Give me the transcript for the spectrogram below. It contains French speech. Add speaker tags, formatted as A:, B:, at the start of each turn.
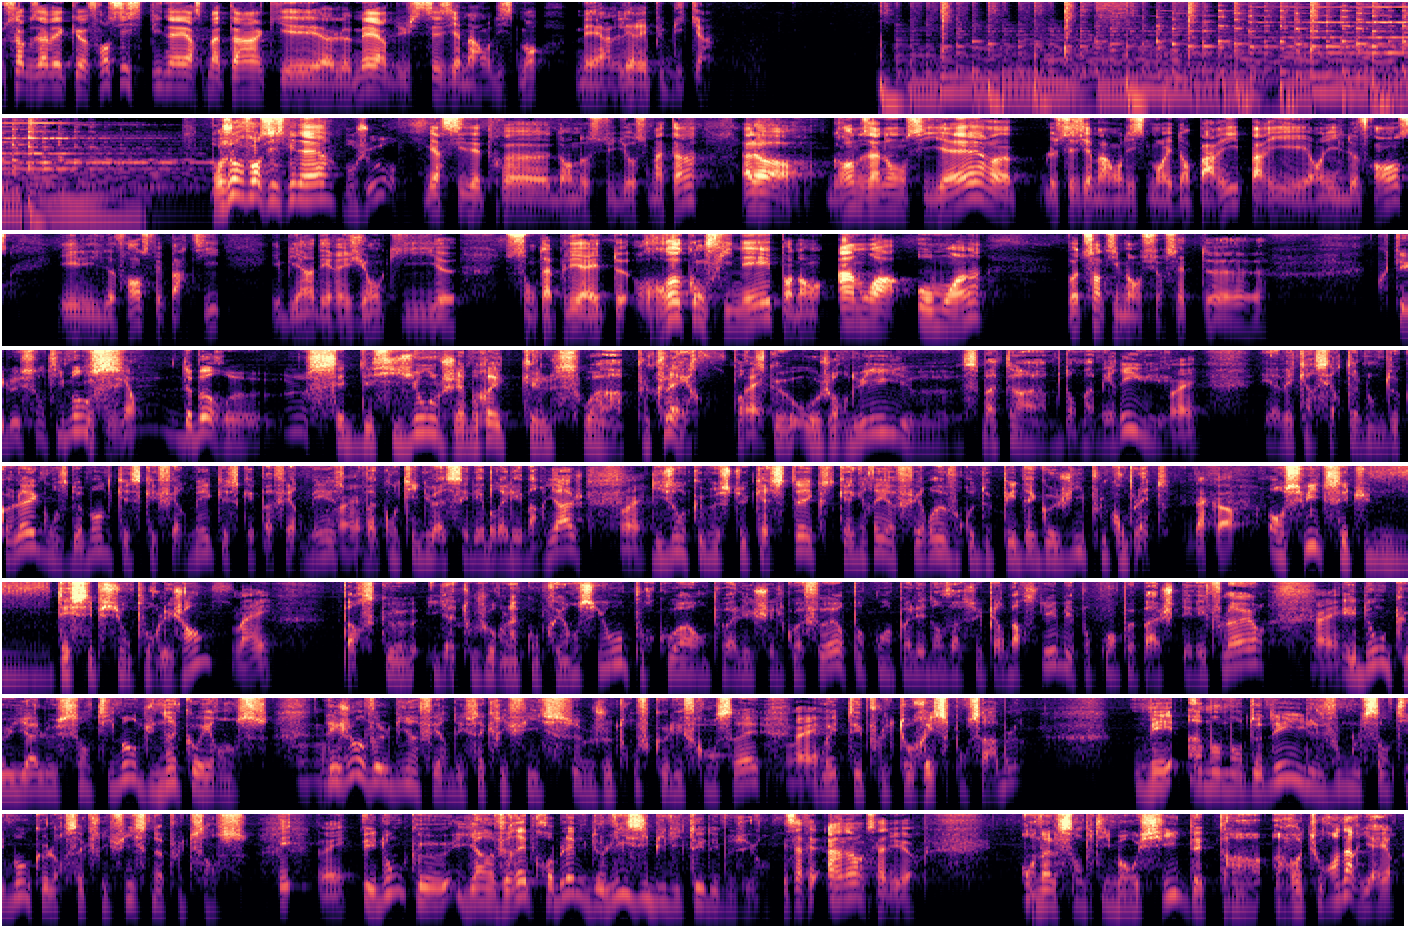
A: Nous sommes avec euh, Francis Spiner ce matin, qui est euh, le maire du 16e arrondissement, maire Les Républicains. Bonjour Francis Spiner.
B: Bonjour.
A: Merci d'être euh, dans nos studios ce matin. Alors, grandes annonces hier. Le 16e arrondissement est dans Paris. Paris est en Ile-de-France. Et l'Île-de-France fait partie eh bien, des régions qui sont appelées à être reconfinées pendant un mois au moins. Votre sentiment sur cette euh,
B: Écoutez, le sentiment,
A: décision
B: D'abord, euh, cette décision, j'aimerais qu'elle soit plus claire. Parce qu'aujourd'hui, euh, ce matin, dans ma mairie, et avec un certain nombre de collègues, on se demande qu'est-ce qui est fermé, qu'est-ce qui n'est pas fermé, est-ce qu'on va continuer à célébrer les mariages Disons que M. Castex gagnerait à faire œuvre de pédagogie plus complète.
A: D'accord.
B: Ensuite, c'est une déception pour les gens parce qu'il y a toujours l'incompréhension. Pourquoi on peut aller chez le coiffeur? Pourquoi on peut aller dans un supermarché? Mais pourquoi on ne peut pas acheter des fleurs? Et donc, il y a le sentiment d'une incohérence. Mhm. Les gens veulent bien faire des sacrifices. Je trouve que les Français ont été plutôt responsables. Mais à un moment donné, ils ont le sentiment que leur sacrifice n'a plus de sens. Et, donc, euh, il y a un vrai problème de lisibilité des mesures.
A: Et ça fait un an que ça dure.
B: On a le sentiment aussi d'être un retour en arrière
